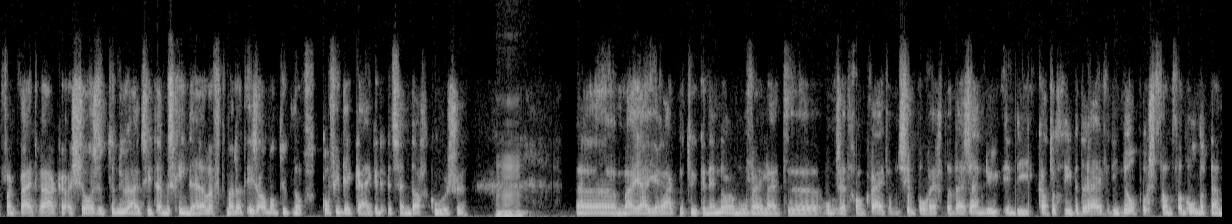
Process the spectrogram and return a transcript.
van kwijtraken. Als je zoals het er nu uitziet, en misschien de helft. Maar dat is allemaal natuurlijk nog koffiedik kijken. Dit zijn dagkoersen. Hmm. Uh, maar ja, je raakt natuurlijk een enorme hoeveelheid uh, omzet gewoon kwijt. Om simpelweg dat wij zijn nu in die categorie bedrijven die 0 van, van 100 naar 0%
